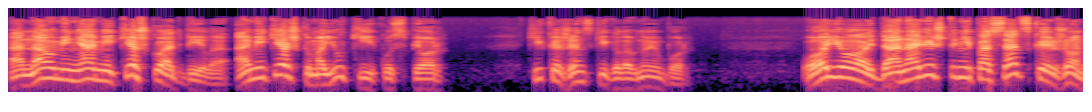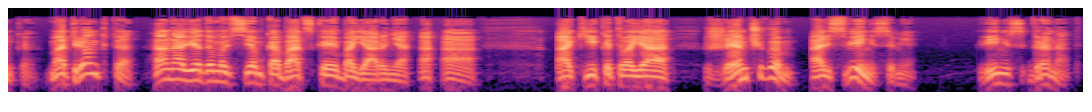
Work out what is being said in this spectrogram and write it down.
Она у меня Микешку отбила, а Микешка мою кику спер. Кика женский головной убор. Ой-ой, да она вишь ты не посадская жонка, матрёнка-то, она ведомо всем кабацкая боярыня. Ха-ха. А кика твоя жемчугом аль с венисами? Венис гранат.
